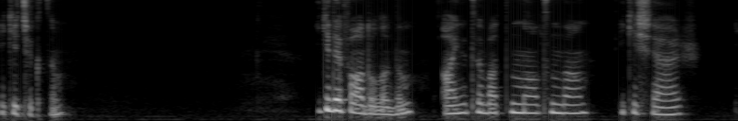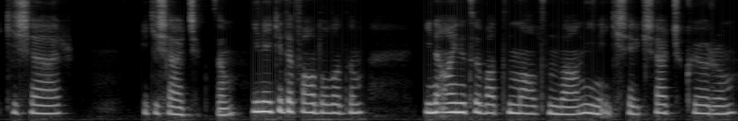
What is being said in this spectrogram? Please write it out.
iki çıktım. İki defa doladım. Aynı tığ altından. ikişer, ikişer, ikişer çıktım. Yine iki defa doladım. Yine aynı tığ altından. Yine ikişer ikişer çıkıyorum.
